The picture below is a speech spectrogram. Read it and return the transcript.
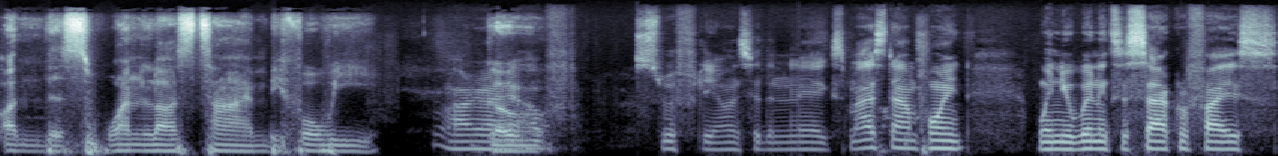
on this one last time before we All right. Go. I'll swiftly on to the next. My standpoint, when you're willing to sacrifice,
